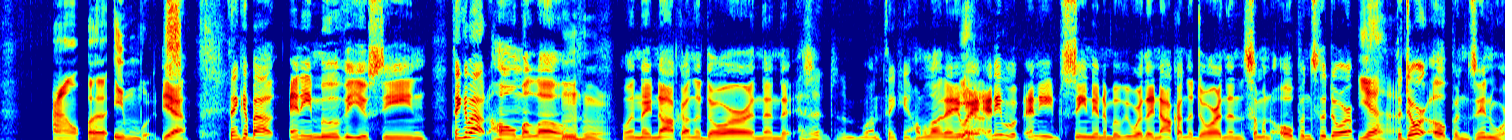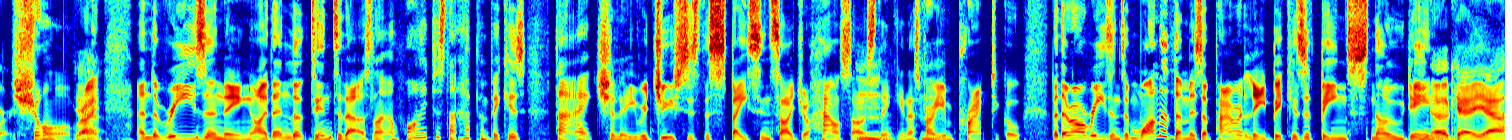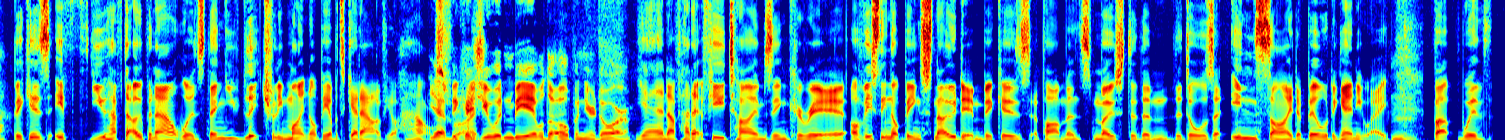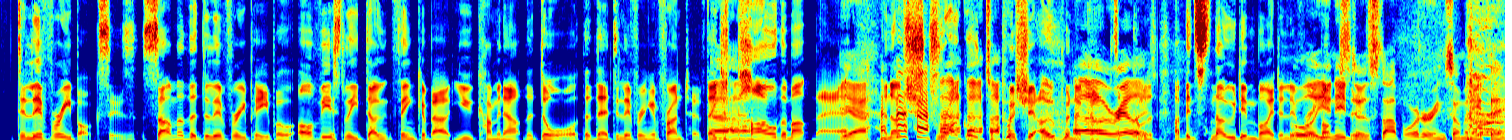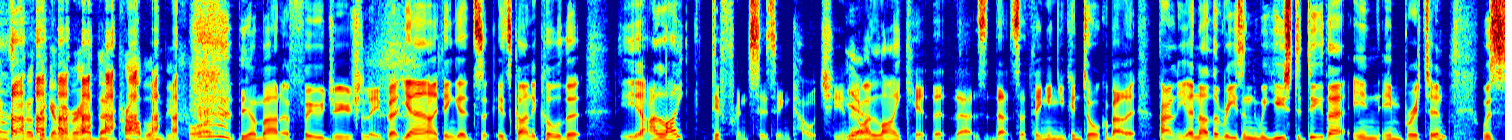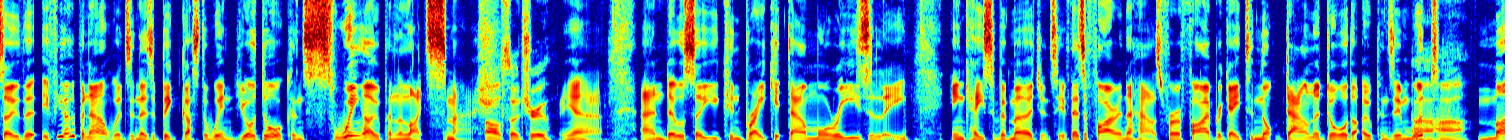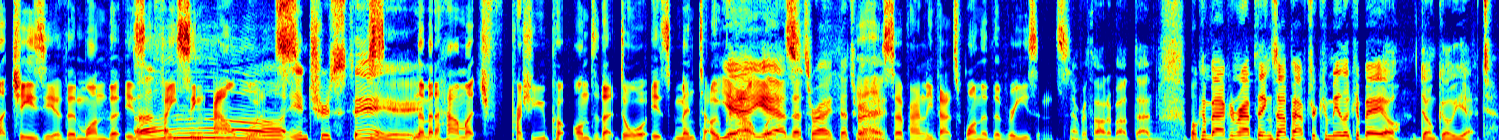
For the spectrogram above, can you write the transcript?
out uh, inwards. Yeah. Think about any movie you've seen. Think about Home Alone Mm-hmm. when they knock on the door and then the, is it? I'm thinking Home Alone. Anyway, Yeah. any any scene in a movie where they knock on the door and then someone opens the door. Yeah. The door opens inward. Sure, Yeah. right? And the reasoning, I then looked into that. I was like, oh, why does that happen? Because that actually reduces the space inside your house. I was Mm. thinking that's very impractical. But there are reasons. And one of them is apparently because of being snowed in. Okay, yeah. Because if you have to open outwards, then you literally might not be able to get out of your house. Yeah, because right? you wouldn't be able to open your door. Yeah, and I've had it a few times in Korea. Obviously, not being snowed in because apartments, most of them, the doors are inside a building anyway. Hmm. But with delivery boxes, some of the delivery people obviously don't think about you coming out the door that they're delivering in front of. They just Uh-huh. pile them up there. Yeah. And I've struggled to push it open a Oh, couple really? of I've been snowed in by delivery Well, you need to stop ordering so many things. I don't think I've ever had that problem before. the amount of food usually. But yeah, I think it's it's kind of cool that yeah, I like differences in culture. You know, Yeah. I like it that that's that's a thing, and you can talk about it. Apparently, another reason we used to do that in in Britain was so that if you open outwards and there's a big gust of wind, your door can swing open and like smash. Also true. Yeah, and also you can break it down more easily in case of emergency. If there's a fire in the house, for a fire brigade to knock down a door that opens inwards, Uh-huh. much easier than one that is facing outwards. Oh, interesting. No matter how much pressure you put onto that door, it's meant to open Yeah, outwards. yeah, that's right. That's right. Yeah, so apparently that's one of the reasons. Never thought about that. Mm. We'll come back and wrap things up after Camila Cabello. Don't go yet.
